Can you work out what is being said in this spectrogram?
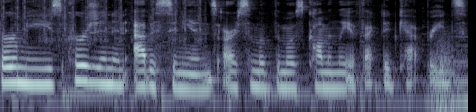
Burmese, Persian, and Abyssinians are some of the most commonly affected cat breeds.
